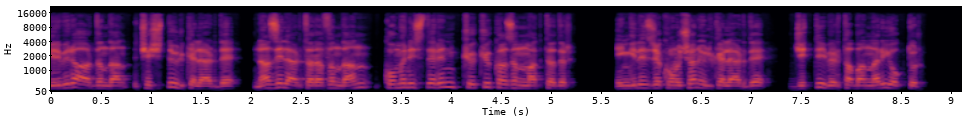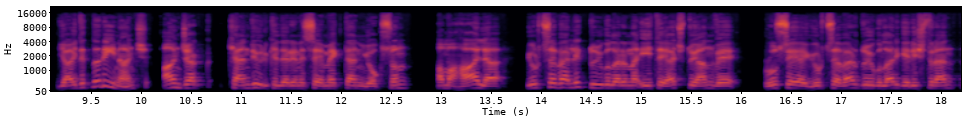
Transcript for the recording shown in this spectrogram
Birbiri ardından çeşitli ülkelerde Naziler tarafından komünistlerin kökü kazınmaktadır. İngilizce konuşan ülkelerde ciddi bir tabanları yoktur. Yaydıkları inanç ancak kendi ülkelerini sevmekten yoksun ama hala yurtseverlik duygularına ihtiyaç duyan ve Rusya'ya yurtsever duygular geliştiren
